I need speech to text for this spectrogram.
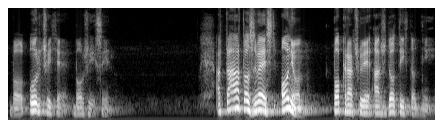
bol určite Boží syn. A táto zväzť o ňom pokračuje až do týchto dní.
